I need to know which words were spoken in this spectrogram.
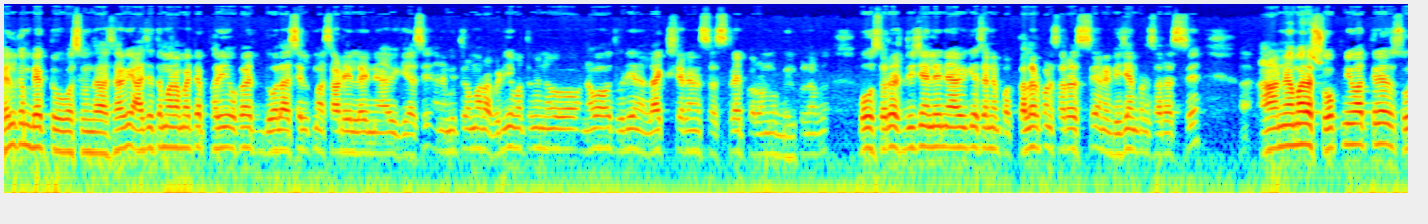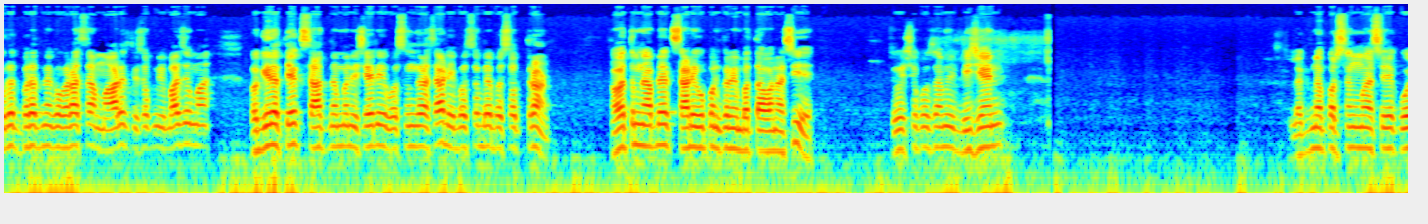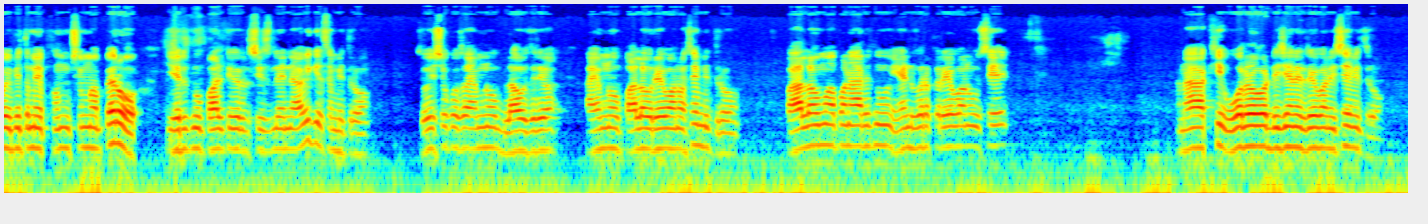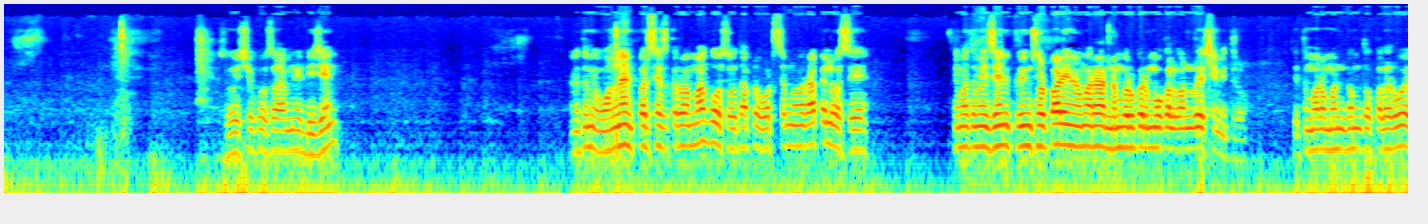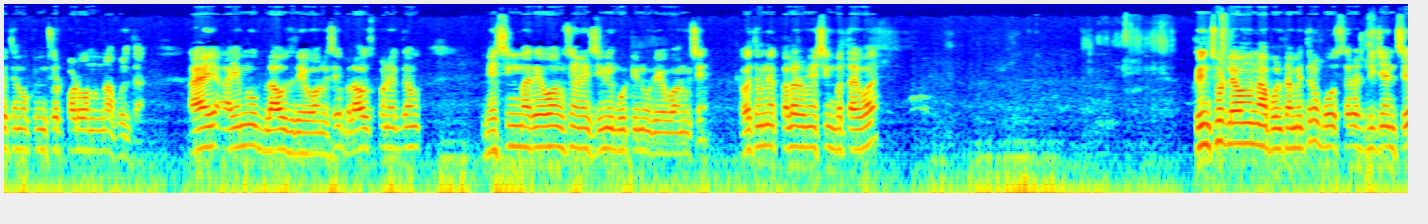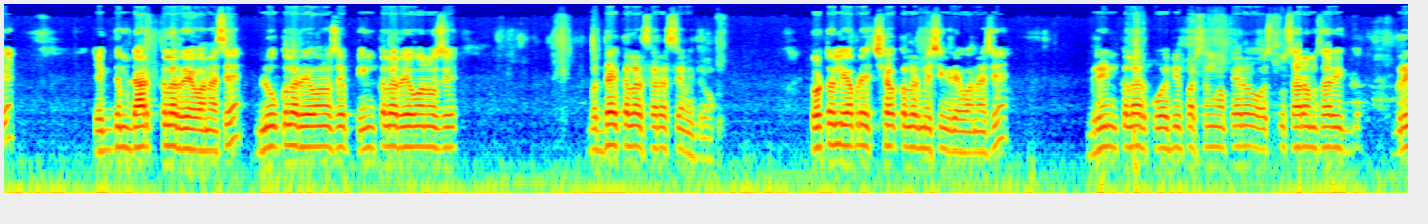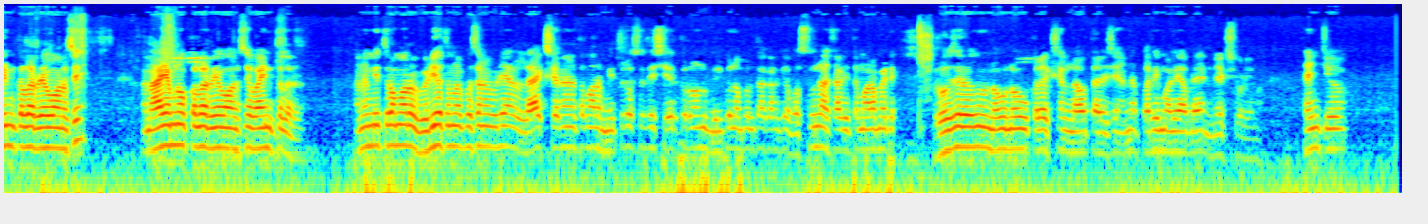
Welcome back to Vasundhara sari આજે તમારા માટે ફરી વખત ડોલા સિલ્કમાં સાડી લઈને આવી ગયા છે. અને મિત્રો, અમારા વિડીયોમાં તમે નવો હોય વિડીયોને લાઇક શેર અને સબસ્ક્રાઇબ કરવાનું બિલકુલ બહુ સરસ ડિઝાઇન લઈને આવી ગયા છે અને કલર પણ સરસ છે અને ડિઝાઇન પણ સરસ છે. અને અમારા શોપની વાત કરીએ તો સુરત ભરતનગર વરાસા મારુતિ શોપની બાજુમાં ભગીરથ એક સાત નંબરની શેરી વસુંધરા સાડી બસો બે, બસો ત્રણ. હવે તમને આપણે એક સાડી ઓપન કરીને બતાવવાના છીએ. જોઈ શકો છો અમે ડિઝાઇન. લગ્ન પ્રસંગમાં છે, કોઈ બી તમે ફંક્શનમાં પહેરો એ રીતનું પાર્ટી વેર લઈને આવી ગયા છે મિત્રો. જોઈ શકો છો એમનો બ્લાઉઝ રહેવા એમનો પાલવ રહેવાનો છે મિત્રો. પાલવમાં પણ આ રીતનું હેન્ડવર્ક રહેવાનું છે. અને આખી ઓલ ઓવર ડિઝાઇન રહેવાની છે મિત્રો. જોઈ શકો છો એમની ડિઝાઇન અને તમે ઓનલાઈન પરચેસ કરવા માગો છો તો આપણે વોટ્સએપ નંબર આપેલો છે. એમાં તમે જઈને સ્ક્રીનશોટ પાડીને અમારા નંબર ઉપર મોકલવાનું રહેશે મિત્રો. જે તમારો મનગમતો કલર હોય તેનો સ્ક્રીનશોટ પાડવાનું ના ભૂલતા. આ એમનું બ્લાઉઝ રહેવાનું છે. બ્લાઉઝ પણ એકદમ મેસિંગમાં રહેવાનું છે અને ઝીણી બુટીનું રહેવાનું છે. હવે તમને કલર મેસિંગ બતાવવા સ્ક્રીનશોટ લેવાનું ના ભૂલતા મિત્રો, બહુ સરસ ડિઝાઇન છે. એકદમ ડાર્ક કલર રહેવાના છે. બ્લુ કલર રહેવાનો છે પિંક કલર રહેવાનો છે. બધા કલર સરસ છે મિત્રો. ટોટલી આપણે છ કલર મેચિંગ રહેવાના છે. ગ્રીન કલર કોઈ બી પ્રસંગમાં પહેરો, વસ્તુ સારામાં સારી ગ્રીન કલર રહેવાનો છે. અને આ એમનો કલર રહેવાનો છે વાઇન કલર અને મિત્રો, અમારો વીડિયો તમને પસંદ વીડિયો લાઈક શેર અને તમારા મિત્રો સુધી શેર કરવાનું બિલકુલ ન ભૂલતા, કારણ કે વસ્તુના સાડી તમારા માટે રોજે રોજનું નવું નવું કલેક્શન લાવતા રહેશે અને ફરી મળીએ આપણે નેક્સ્ટ વિડીયોમાં થેન્ક યુ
